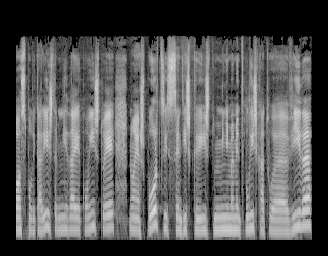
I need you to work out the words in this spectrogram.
posso publicar isto, a minha ideia com isto é, não é esportes, e se sentires que isto minimamente belisca a tua vida,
